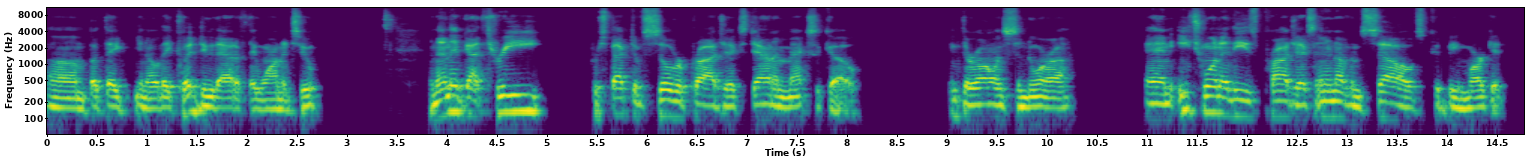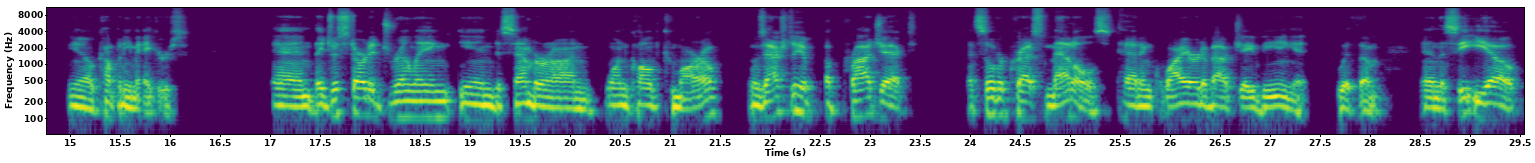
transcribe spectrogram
Um, but they, you know, they could do that if they wanted to. And then they've got three prospective silver projects down in Mexico. I think they're all in Sonora. And each one of these projects, in and of themselves, could be market, you know, company makers. And they just started drilling in December on one called Cumaro. It was actually a, a project that Silvercrest Metals had inquired about JVing it with them. And the CEO,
